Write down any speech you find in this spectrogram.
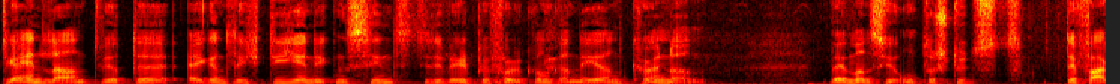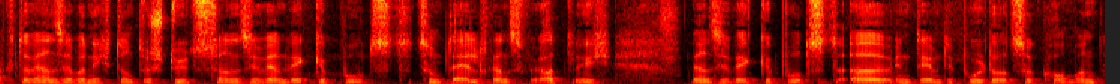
Kleinlandwirte eigentlich diejenigen sind, die die Weltbevölkerung ernähren können, wenn man sie unterstützt De facto werden sie aber nicht unterstützt, sondern sie werden weggeputzt, zum Teil ganz wörtlich werden sie weggeputzt, äh, indem die Bulldozer kommen.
